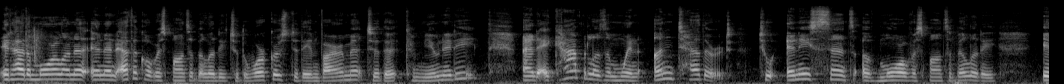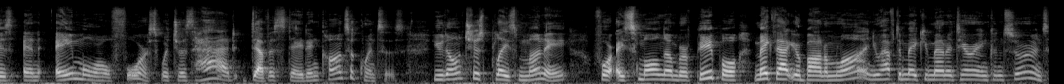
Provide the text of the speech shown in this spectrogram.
It had a moral and, a, and an ethical responsibility to the workers, to the environment, to the community. And a capitalism, when untethered to any sense of moral responsibility, is an amoral force which has had devastating consequences. You don't just place money for a small number of people, make that your bottom line. You have to make humanitarian concerns,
